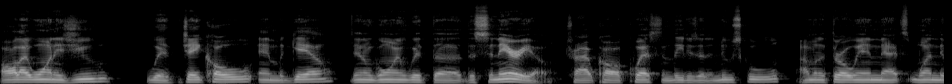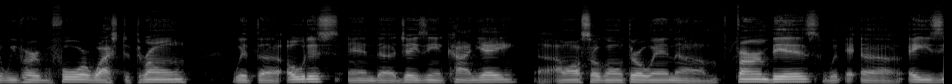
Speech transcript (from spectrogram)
All I Want Is You with J. Cole and Miguel. Then I'm going with uh, the scenario, Tribe Called Quest and Leaders of the New School. I'm going to throw in that one that we've heard before, Watch the Throne with uh, Otis and uh, Jay Z and Kanye. Uh, I'm also going to throw in um, Firm Biz with uh, AZ,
